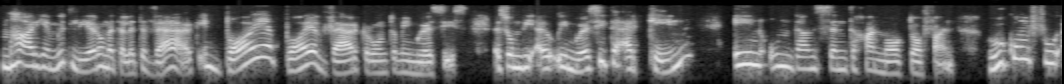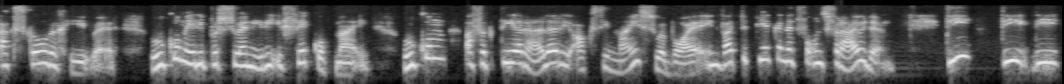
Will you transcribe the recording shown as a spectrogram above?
maar jy moet leer om met hulle te werk en baie baie werk rondom emosies is om die emosie te erken en om dan sin te gaan maak daarvan. Hoekom voel ek skuldig hieroor? Hoekom het die persoon hierdie effek op my? Hoekom affekteer hulle reaksie my so baie en wat beteken dit vir ons verhouding? Die die die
